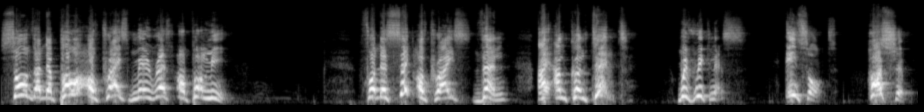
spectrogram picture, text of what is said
So that the power of Christ may rest upon me. For the sake of Christ, then, I am content with weakness, insult, hardship,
